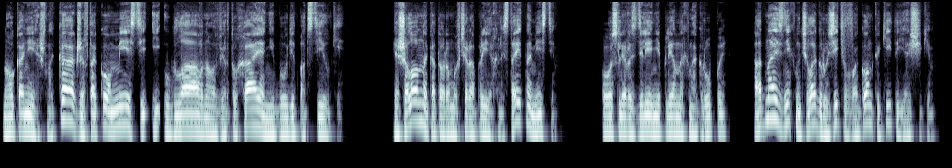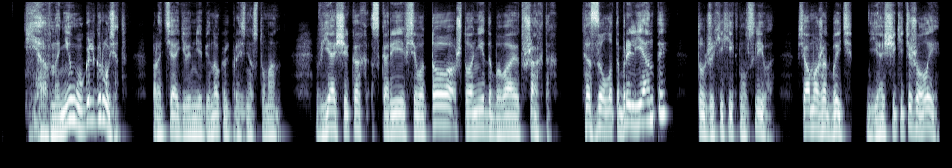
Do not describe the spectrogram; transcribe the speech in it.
Ну, конечно, как же в таком месте и у главного вертухая не будет подстилки? Эшелон, на котором мы вчера приехали, стоит на месте. После разделения пленных на группы, одна из них начала грузить в вагон какие-то ящики. «Явно не уголь грузит», — протягивая мне бинокль, произнес Туман. В ящиках, скорее всего, то, что они добывают в шахтах. «Золото-бриллианты?» — тут же хихикнул Слива. «Все может быть. Ящики тяжелые.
